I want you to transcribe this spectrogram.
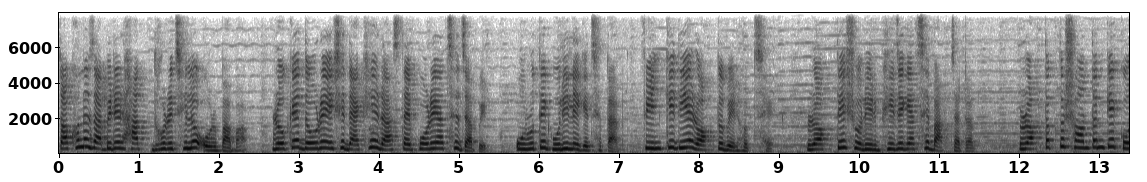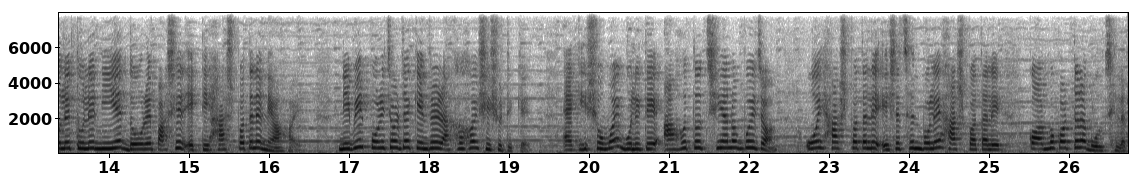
তখনও জাবিরের হাত ধরেছিল ওর বাবা। রোকেয়া দৌড়ে এসে দেখে রাস্তায় পড়ে আছে জাবির। উরুতে গুলি লেগেছে তার। ফিনকি দিয়ে রক্ত বের হচ্ছে। রক্তে শরীর ভিজে গেছে বাচ্চাটার। রক্তাক্ত সন্তানকে কোলে তুলে নিয়ে দৌড়ে পাশের একটি হাসপাতালে নেওয়া হয়। নিবিড় পরিচর্যা কেন্দ্রে রাখা হয় শিশুটিকে। একই সময় গুলিতে আহত ছিয়ানব্বই জন ওই হাসপাতালে এসেছেন বলে হাসপাতালে কর্মকর্তারা বলছিলেন।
